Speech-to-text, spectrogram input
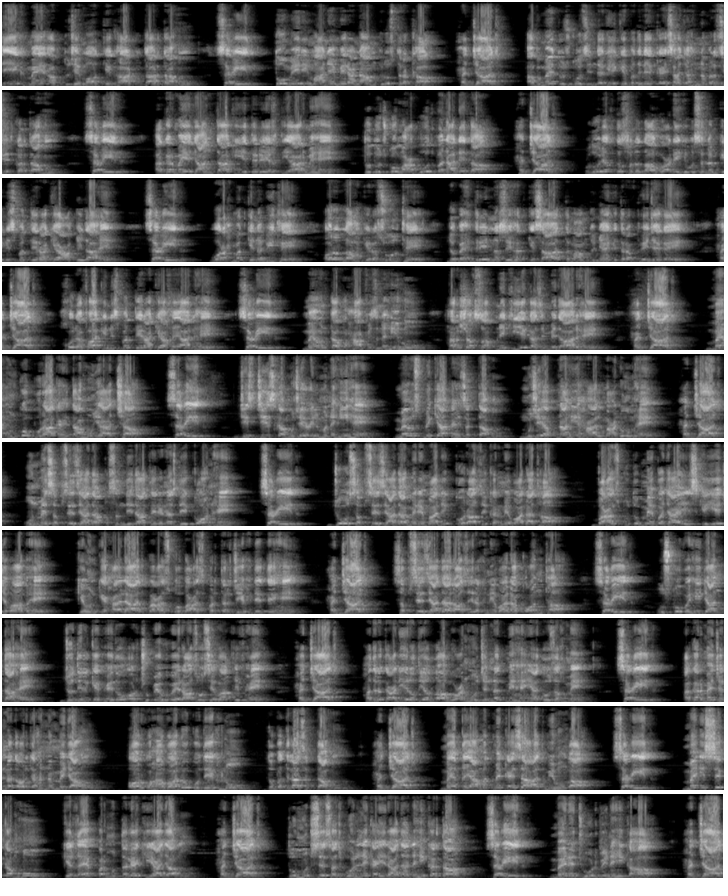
دیکھ میں اب تجھے موت کے گھاٹ اتارتا ہوں۔ سعید، تو میری ماں نے میرا نام درست رکھا۔ حجاج، اب میں تجھ کو زندگی کے بدلے کیسا جہنم رسید کرتا ہوں؟ سعید، اگر میں یہ جانتا کہ یہ تیرے اختیار میں ہے تو تجھ کو معبود بنا لیتا۔ حجاج حضور اقدس صلی اللہ علیہ وسلم کی نسبت تیرا کیا عقیدہ ہے؟ سعید، وہ رحمت کے نبی تھے اور اللہ کے رسول تھے جو بہترین نصیحت کے ساتھ تمام دنیا کی طرف بھیجے گئے۔ حجاج، خلفاء کی نسبت تیرا کیا خیال ہے؟ سعید، میں ان کا محافظ نہیں ہوں، ہر شخص اپنے کیے کا ذمہ دار ہے۔ حجاج، میں ان کو برا کہتا ہوں یا اچھا؟ سعید، جس چیز کا مجھے علم نہیں ہے میں اس میں کیا کہہ سکتا ہوں؟ مجھے اپنا ہی حال معلوم ہے۔ حجاج، ان میں سب سے زیادہ پسندیدہ تیرے نزدیک کون ہیں؟ سعید، جو سب سے زیادہ میرے مالک کو راضی کرنے والا تھا۔ بعض کتب میں بجائے اس کے یہ جواب ہے کہ ان کے حالات بعض کو بعض پر ترجیح دیتے ہیں۔ حجاج، سب سے زیادہ راضی رکھنے والا کون تھا؟ سعید، اس کو وہی جانتا ہے جو دل کے بھیدوں اور چھپے ہوئے رازوں سے واقف ہے۔ حجاج حضرت علی رضی اللہ عنہ جنت میں ہیں یا دوزخ میں؟ سعید، اگر میں جنت اور جہنم میں جاؤں اور وہاں والوں کو دیکھ لوں تو بتلا سکتا ہوں۔ حجاج، میں قیامت میں کیسا آدمی ہوں گا؟ سعید، میں اس سے کم ہوں کہ غیب پر مطلع کیا جاؤں۔ حجاج، تو مجھ سے سچ بولنے کا ارادہ نہیں کرتا؟ سعید، میں نے جھوٹ بھی نہیں کہا۔ حجاج،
